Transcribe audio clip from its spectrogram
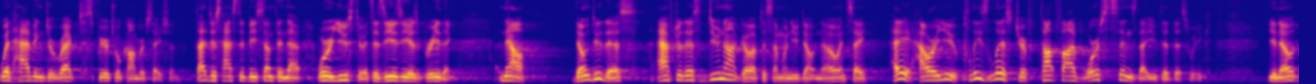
with having direct spiritual conversation. That just has to be something that we're used to. It's as easy as breathing. Now, don't do this after this, do not go up to someone you don't know and say, Hey, how are you? Please list your top five worst sins that you did this week. You know,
